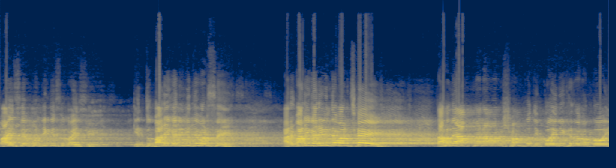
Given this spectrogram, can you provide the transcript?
পাইছে, মোটি কিছু পাইছে, কিন্তু বাড়ি গাড়ি নিতে পারছে। আরে বাড়ি গাড়ি নিতে পারছে। তাহলে আপনার আমার সম্পত্তি কই রেখে দেবো, কই?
